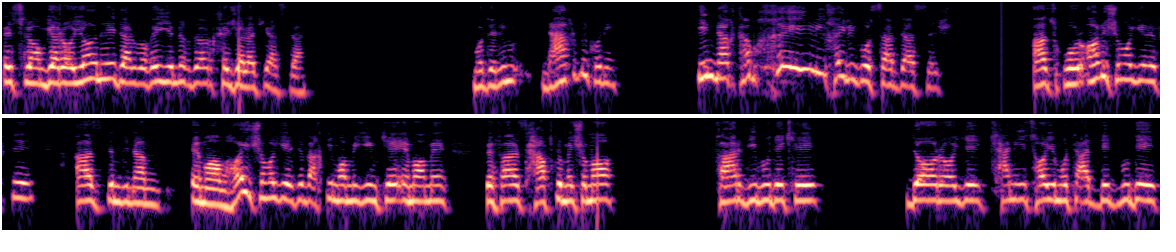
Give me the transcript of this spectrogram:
اسلامگرایان در واقع یه مقدار خجالتی هستند. ما داریم نقد می‌کنیم. این نقد هم خیلی خیلی گسترده استش از قرآن شما گرفته از نمی‌دونم امام های شما گرفته. وقتی ما میگیم که امام به فرض هفتم شما فردی بوده که دارای کنیز های متعدد بوده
